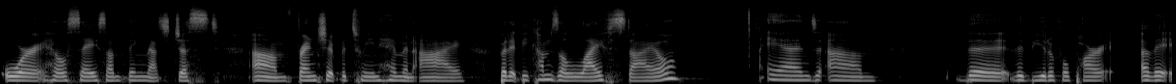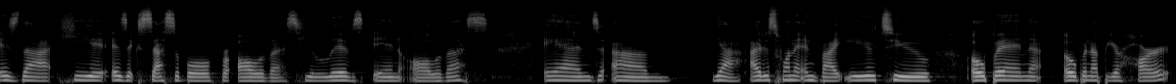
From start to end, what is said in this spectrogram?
or He'll say something that's just um, friendship between Him and I. But it becomes a lifestyle, and um, the the beautiful part of it is that He is accessible for all of us, He lives in all of us. And um, yeah, I just want to invite you to open open up your heart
